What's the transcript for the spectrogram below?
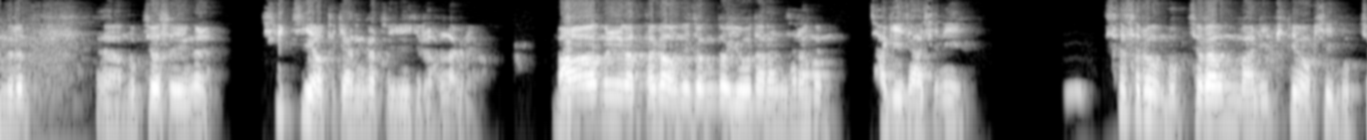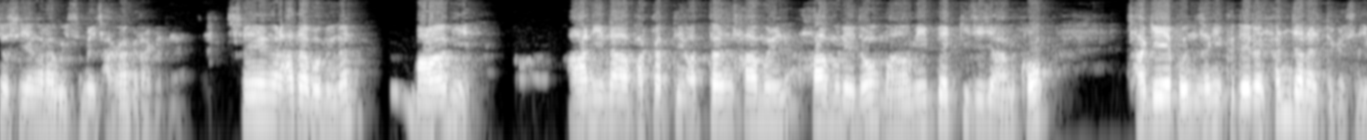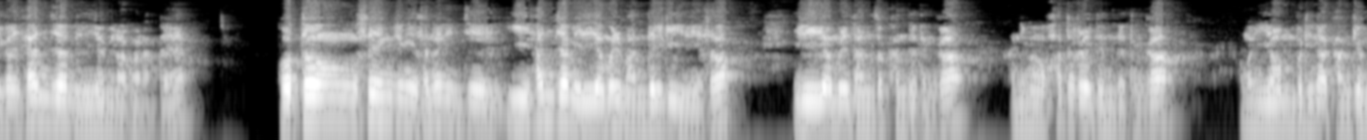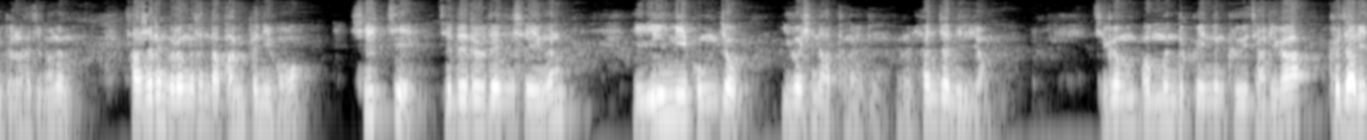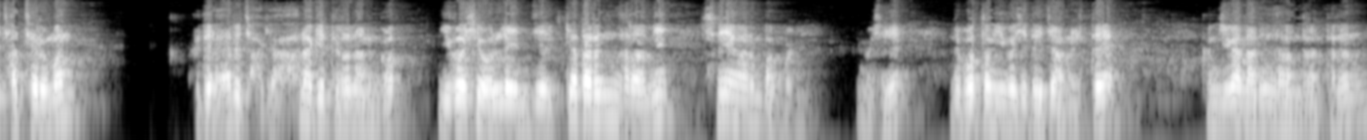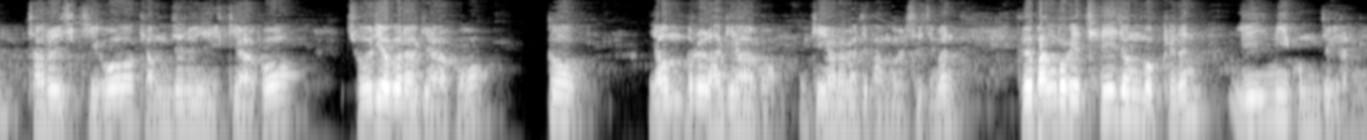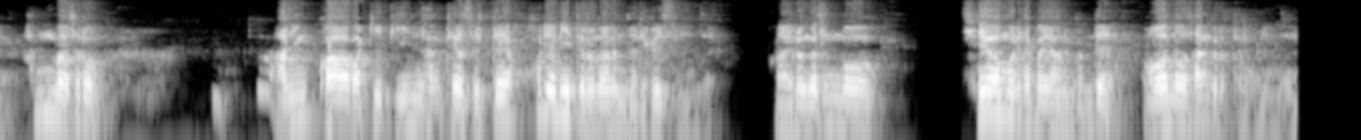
오늘은 어, 묵조 수행을 실제 어떻게 하는가 또 얘기를 하려고 그래요. 마음을 갖다가 어느 정도 요달한 사람은 자기 자신이 스스로 묵조라는 말이 필요 없이 묵조 수행을 하고 있음을 자각을 하게 돼요. 수행을 하다 보면은 마음이 안이나 바깥의 어떤 사물, 사물에도 마음이 뺏기지 않고 자기의 본성이 그대로 현전할 때가 있어요. 이걸 현점일념이라고 하는데 보통 수행 중에서는 이제 이 현점 일념을 만들기 위해서 일념을 단속한다든가 아니면 화두를 든다든가 아니면 염불이나 강경들을 하지만은 사실은 그런 것은 다 방편이고 실제 제대로 된 수행은 이 일미 공적 이것이 나타나야 돼요. 그래서 현전 일념. 지금 법문 듣고 있는 그 자리가 그 자리 자체로만 그대로 작연하게 드러나는 것. 이것이 원래 이제 깨달은 사람이 수행하는 방법이에요. 이것이. 근데 보통 이것이 되지 않을 때 근기가 낮은 사람들한테는 절을 시키고 경전을 읽게 하고 주력을 하게 하고 또 염불을 하게 하고 이렇게 여러 가지 방법을 쓰지만 그 방법의 최종 목표는 일미공적이라는 거예요. 한 맛으로 안과밖에 빈 상태였을 때 호련히 드러나는 자리가 있어요. 이제 아, 이런 것은 뭐 체험을 해봐야 하는 건데 언어상 그렇다는 거예요.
